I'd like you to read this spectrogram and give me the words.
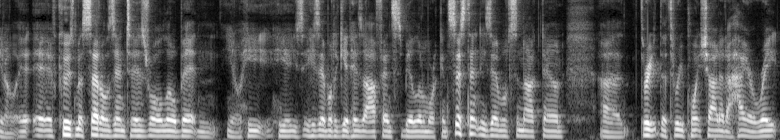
you know, if Kuzma settles into his role a little bit, and you know he he's he's able to get his offense to be a little more consistent, he's able to knock down uh, three the three point shot at a higher rate.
